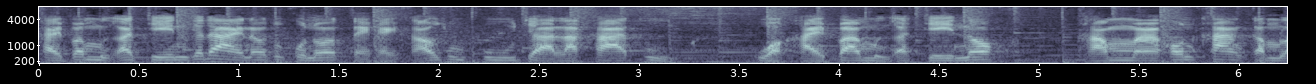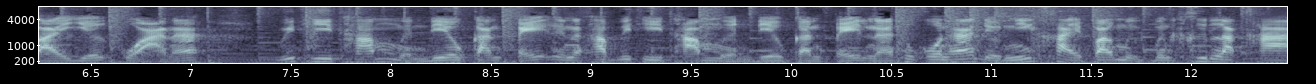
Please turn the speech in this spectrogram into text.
ไข่ปลาหมึกอาเจนก็ได้เนาะทุกคนเนาะแต่ไข่ขาวชมพูจะราคาถูกกว่าไข่ปลาหมึกอาเจนเนาะทำมาค่อนข้างกำไรเยอะกว่านะ วิธีทำเหมือนเดียวกันเป๊ะเลยนะครับ วิธีทำเหมือนเดียวกันเป๊ะนะ ทุกคนฮะเดี๋ยวนี้ไข่ปลาหมึกมันขึ้นราคา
